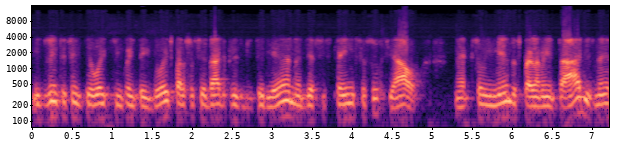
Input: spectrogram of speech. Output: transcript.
e 268,52 para a Sociedade Presbiteriana de Assistência Social, né, que são emendas parlamentares né,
